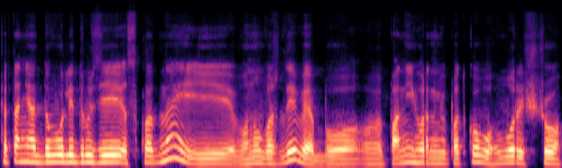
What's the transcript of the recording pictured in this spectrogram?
питання доволі друзі складне і воно важливе, бо е, пан Ігор не випадково говорить, що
